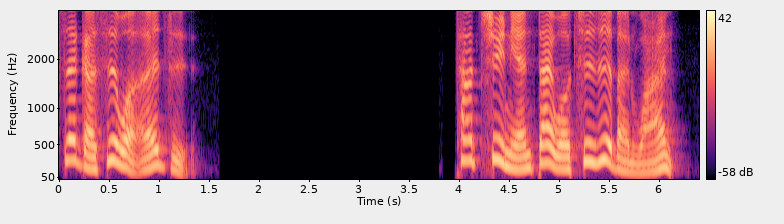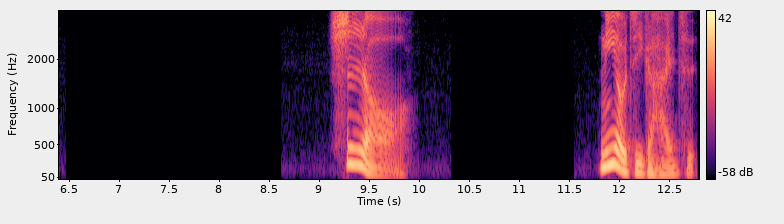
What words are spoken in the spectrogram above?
这个是我儿子，他去年带我去日本玩。是哦。你有几个孩子？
